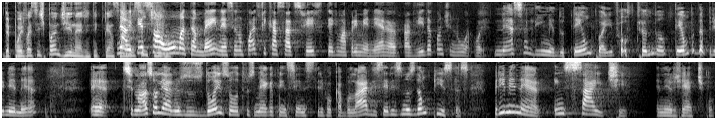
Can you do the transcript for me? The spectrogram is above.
depois vai se expandir, né? A gente tem que pensar Não, e ter sentido. só uma também, né? Você não pode ficar satisfeito se teve uma Primener, a, a vida continua. Oi. Nessa linha do tempo, aí voltando ao tempo da Primener, é, se nós olharmos os dois outros megapensenes trivocabulares, eles nos dão pistas. Primener, insight energético.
